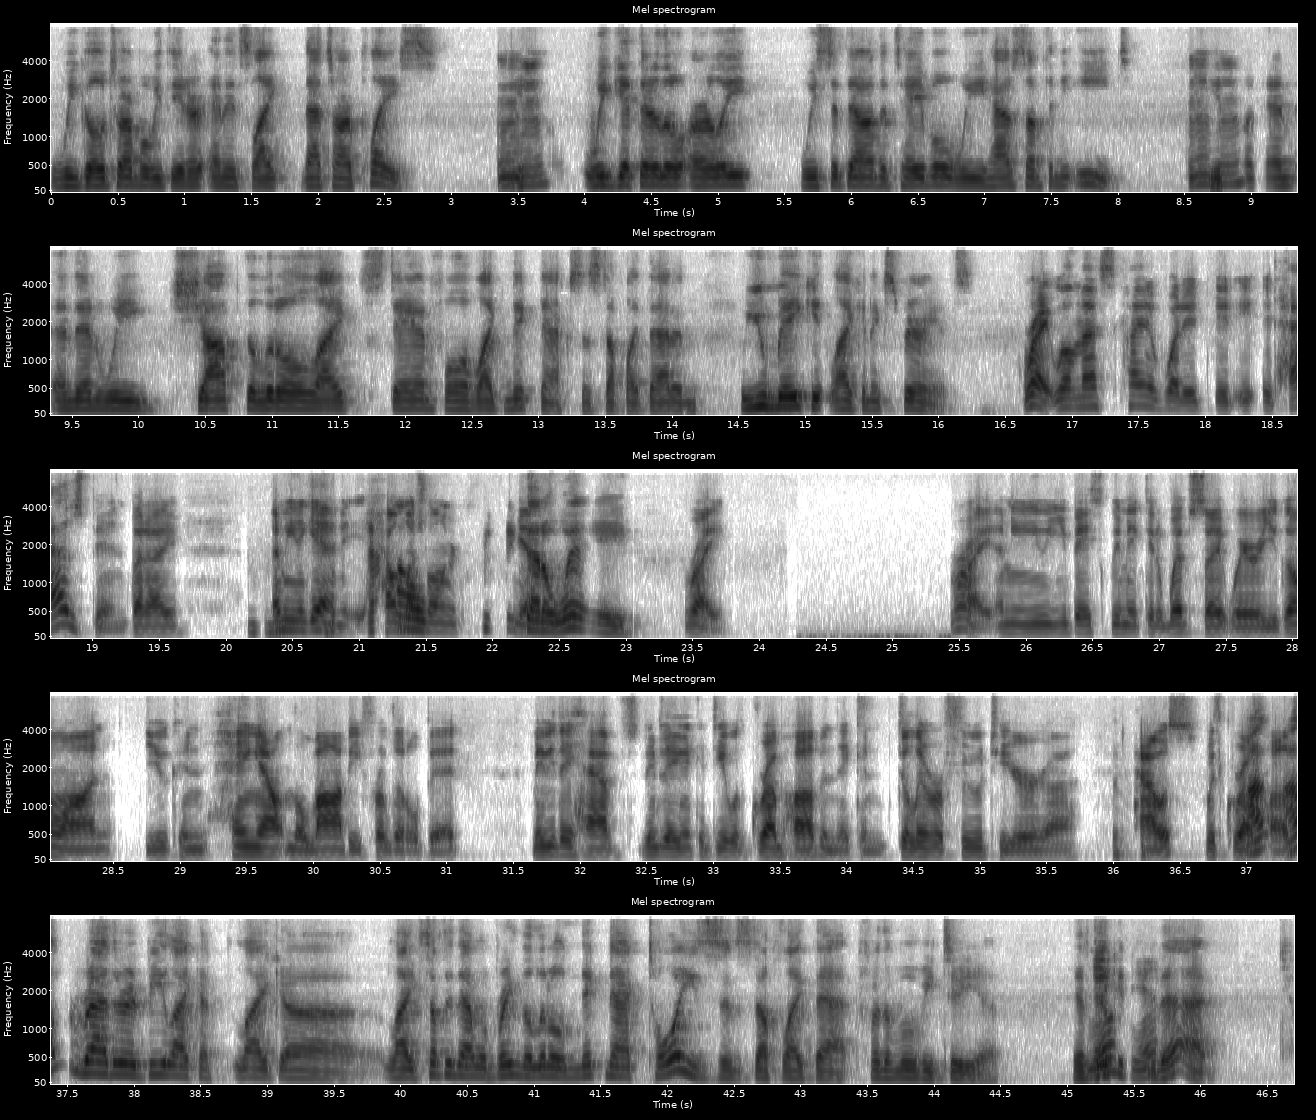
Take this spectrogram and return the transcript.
we go to our movie theater and it's like that's our place. Hmm we get there a little early we sit down at the table we have something to eat hmm you know, and and then we shop the little like stand full of like knickknacks and stuff like that and you make it like an experience Right. Well, and that's kind of what it, it, it- has been. But I, I mean, again, how much longer? take Yeah. that away Right. Right. I mean, you, you basically make it a website where you go on, you can hang out in the lobby for a little bit. Maybe they have, maybe they make a deal with Grubhub and they can deliver food to your uh, house with I, Grubhub. I would rather it be like a like uh like something that will bring the little knickknack toys and stuff like that for the movie to you. If Yeah, they could yeah. do that,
